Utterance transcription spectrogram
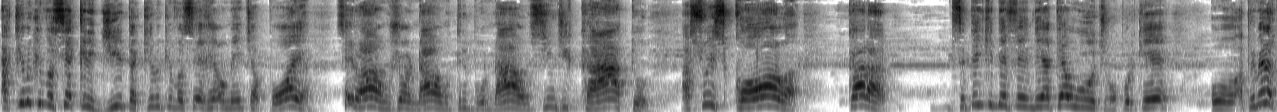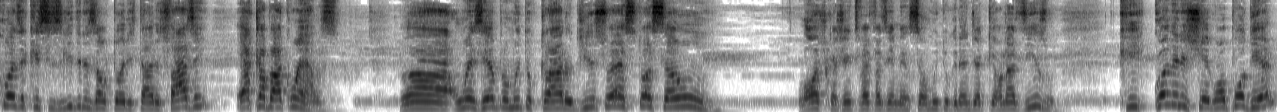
aquilo que você acredita, aquilo que você realmente apoia, sei lá, um jornal, um tribunal, um sindicato, a sua escola, cara, você tem que defender até o último, porque o, a primeira coisa que esses líderes autoritários fazem é acabar com elas. Uh, um exemplo muito claro disso é a situação Lógico, a gente vai fazer menção muito grande aqui ao nazismo, que quando eles chegam ao poder,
